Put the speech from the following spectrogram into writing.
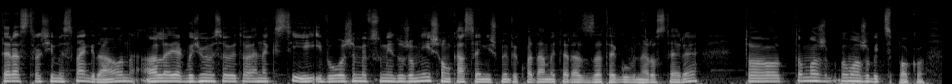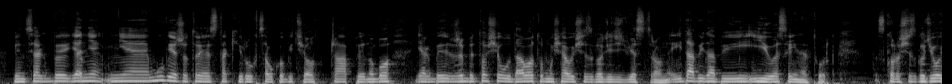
teraz stracimy SmackDown, ale jak weźmiemy sobie to NXT i wyłożymy w sumie dużo mniejszą kasę niż my wykładamy teraz za te główne rostery, to, to może, bo może być spoko. Więc jakby ja nie, nie mówię, że to jest taki ruch całkowicie od czapy, no bo jakby, żeby to się udało, to musiały się zgodzić dwie strony, i WWE i USA Network. Skoro się zgodziło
